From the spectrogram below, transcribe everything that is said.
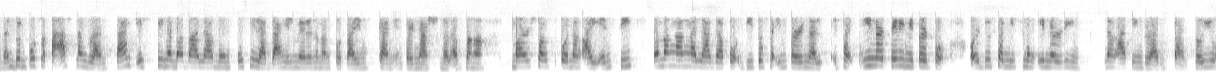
nandun po sa taas ng grandstand is pinababa lamang po sila dahil meron naman po tayong Scan International at mga marshals po ng INC na mga ngalaga po dito sa internal, sa inner perimeter po or doon sa mismong inner ring ng ating grandstand. So yung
